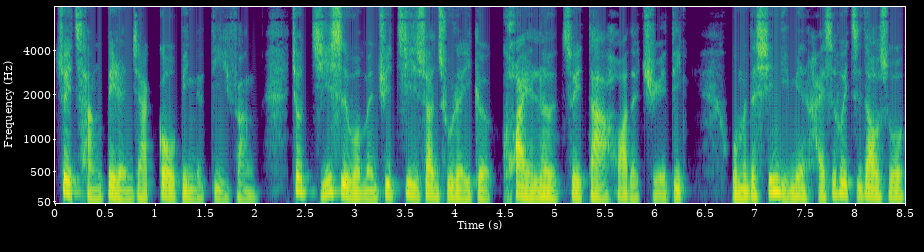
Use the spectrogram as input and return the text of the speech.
最常被人家诟病的地方。就即使我们去计算出了一个快乐最大化的决定，我们的心里面还是会知道说，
